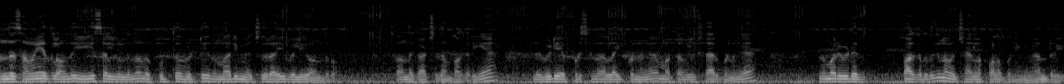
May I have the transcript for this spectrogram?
அந்த சமயத்தில் வந்து ஈசல்கள் வந்து அந்த புத்தை விட்டு இந்த மாதிரி மெச்சூர் ஆகி வெளியே வந்துடும் ஸோ அந்த காட்சி தான் பார்க்குறீங்க இந்த வீடியோ பிடிச்சிருந்தா லைக் பண்ணுங்கள் மற்றவங்களுக்கு ஷேர் பண்ணுங்கள் இந்த மாதிரி வீடியோ பார்க்குறதுக்கு நம்ம சேனலை ஃபாலோ பண்ணிங்க நன்றி.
